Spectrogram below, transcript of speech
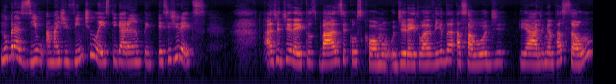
No Brasil, há mais de 20 leis que garantem esses direitos. As de direitos básicos, como o direito à vida, à saúde e à alimentação,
